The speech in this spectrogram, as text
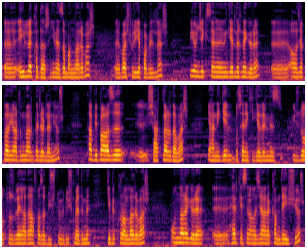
E, Eylül'e kadar yine zamanları var. E, başvuru yapabilirler. Bir önceki senenin gelirine göre e, alacakları yardımlar belirleniyor. Tabi bazı e, şartları da var. Yani gel bu seneki geliriniz %30 veya daha fazla düştü mü düşmedi mi gibi kuralları var. Onlara göre e, herkesin alacağı rakam değişiyor.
